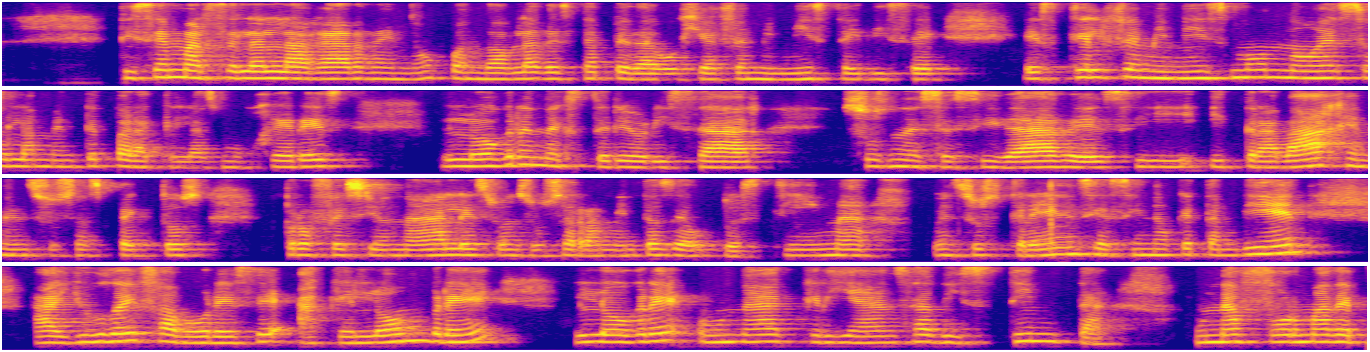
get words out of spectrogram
Dice Marcela Lagarde, ¿no? Cuando habla de esta pedagogía feminista y dice, es que el feminismo no es solamente para que las mujeres logren exteriorizar sus necesidades y, y trabajen en sus aspectos profesionales o en sus herramientas de autoestima o en sus creencias, sino que también ayuda y favorece a que el hombre logre una crianza distinta, una forma de,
